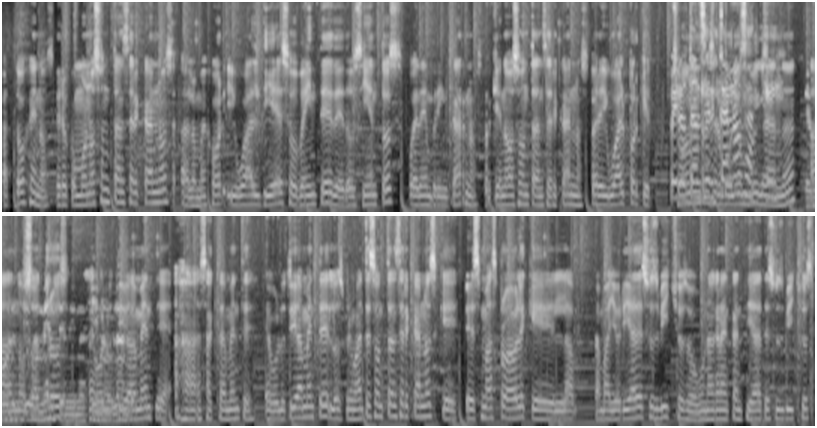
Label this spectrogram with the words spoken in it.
patógenos, pero como no son tan cercanos, a lo mejor igual 10 o 20 de 200 pueden brincarnos, porque no son tan cercanos, pero igual porque pero son tan un cercanos muy grande a nosotros evolutivamente, ajá, exactamente. Evolutivamente los primates son tan cercanos que es más probable que la, la mayoría de sus bichos o una gran cantidad de sus bichos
